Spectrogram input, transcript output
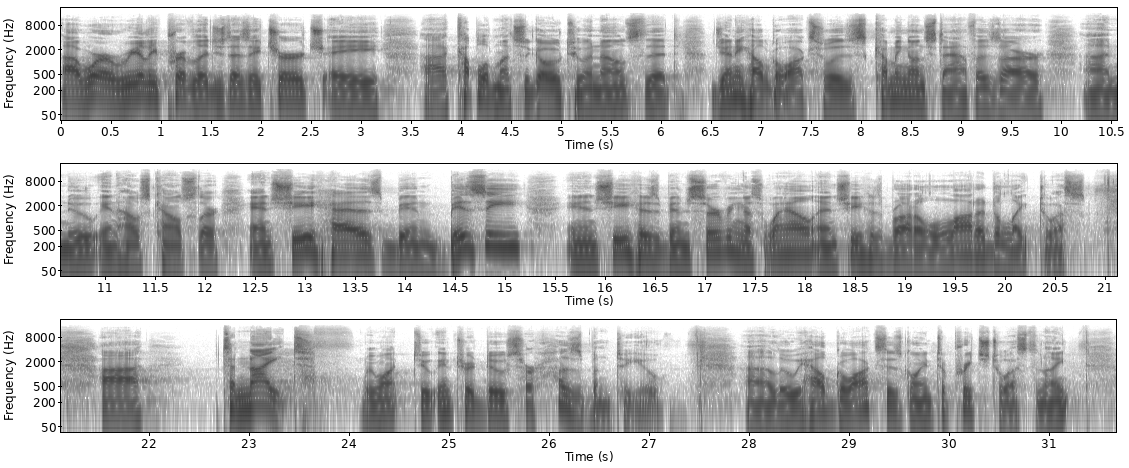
uh, we're really privileged as a church a uh, couple of months ago to announce that Jenny Halbgewachs was coming on staff as our uh, new in house counselor, and she has been busy and she has been serving us well, and she has brought a lot of delight to us. Uh, tonight, we want to introduce her husband to you. Uh, Louis Halbgewachs is going to preach to us tonight.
